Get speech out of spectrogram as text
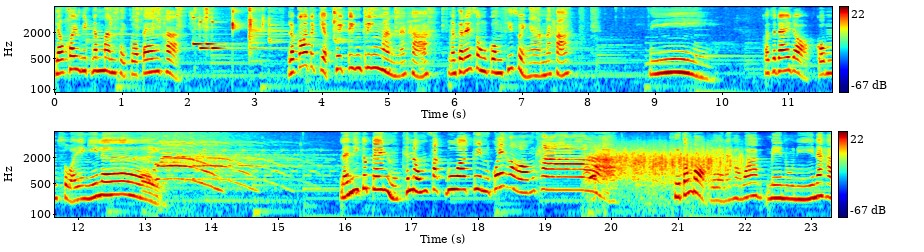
แล้วค่อยวิทน้ำมันใส่ตัวแป้งค่ะ แล้วก็เอาตะเกียบช่วยกลิ้งกลิ้งๆมันนะคะ มันจะได้ทรงกลมที่สวยงามนะคะ นี่ ก็จะได้ดอกกลมสวยอย่างนี้เลย และนี่ก็เป็นขนมฝักบัวกลิ่นกล้วยหอมค่ะ คือต้องบอกเลยนะคะว่าเมนูนี้นะคะ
